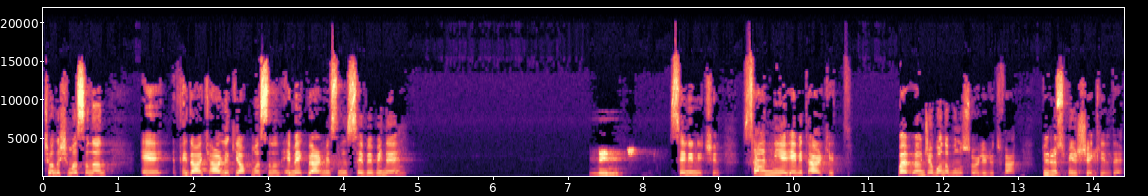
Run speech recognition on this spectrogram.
Çalışmasının, e, fedakarlık yapmasının, emek vermesinin sebebi ne? Benim Senin için. Sen niye evi terk ettin? Ben, önce bana bunu söyle lütfen. Dürüst bir şekilde.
